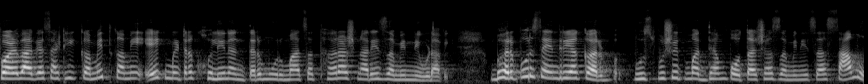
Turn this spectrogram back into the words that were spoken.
फळबागेसाठी कमीत कमी एक मीटर खोलीनंतर मुरमाचा थर असणारी जमीन निवडावी. भरपूर सेंद्रिय कर्ब भुसभुशीत मध्यम पोताच्या जमिनीचा सामू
